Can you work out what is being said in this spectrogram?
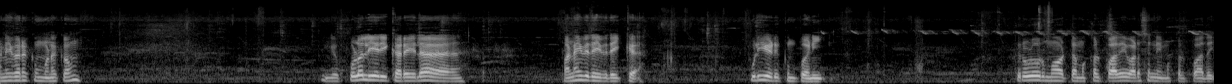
அனைவருக்கும் வணக்கம். இங்கே புழல் ஏரி கரையில் பனை விதை விதைக்க புளி எடுக்கும் பணி. திருவள்ளூர் மாவட்ட மக்கள் பாதை வடசென்னை மக்கள் பாதை.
